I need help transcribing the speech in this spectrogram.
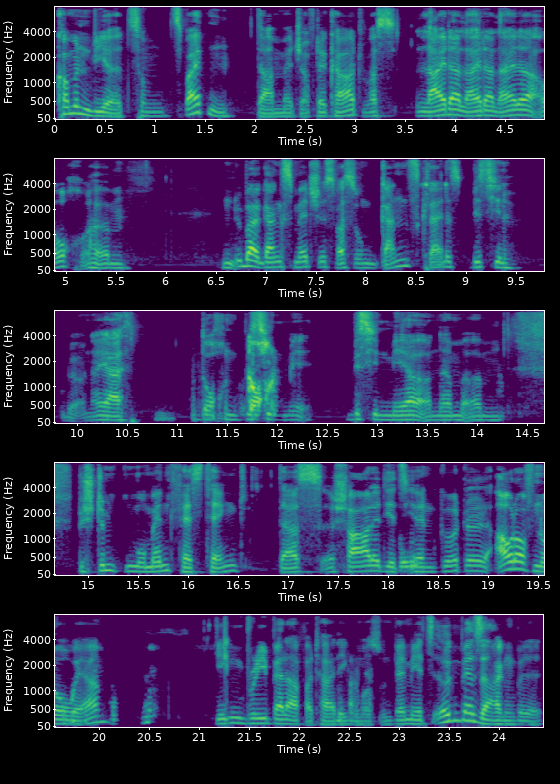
Kommen wir zum zweiten Damen-Match auf der Card, was leider, leider, leider auch ähm, ein Übergangsmatch ist, was so ein ganz kleines bisschen, oder naja, doch ein bisschen mehr, bisschen mehr an einem ähm, bestimmten Moment festhängt, dass Charlotte jetzt ihren Gürtel out of nowhere gegen Brie Bella verteidigen muss. Und wenn mir jetzt irgendwer sagen will,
